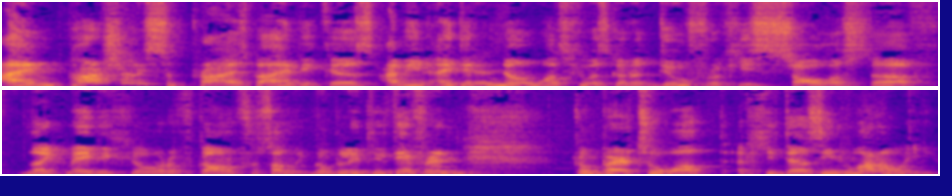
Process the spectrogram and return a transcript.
I'm partially surprised by because, I mean, I didn't know what he was to do for his solo stuff. Like, maybe he would have gone for something completely different compared to what he does in ONEWE,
